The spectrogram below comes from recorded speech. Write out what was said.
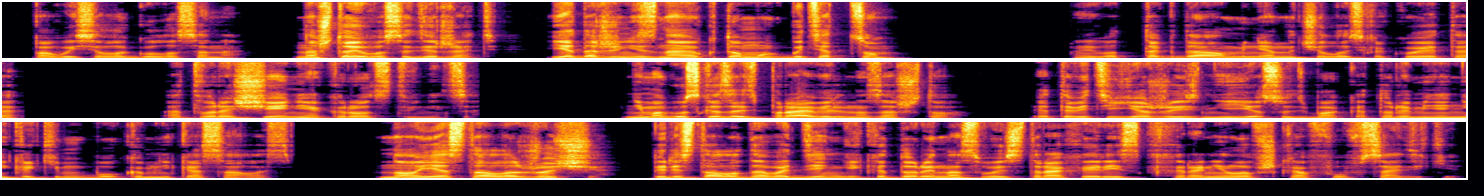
— повысила голос она. «На что его содержать? Я даже не знаю, кто мог быть отцом». И вот тогда у меня началось какое-то отвращение к родственнице. Не могу сказать правильно за что. Это ведь ее жизнь, ее судьба, которая меня никаким боком не касалась. Но я стала жестче, перестала давать деньги, которые на свой страх и риск хранила в шкафу в садике.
